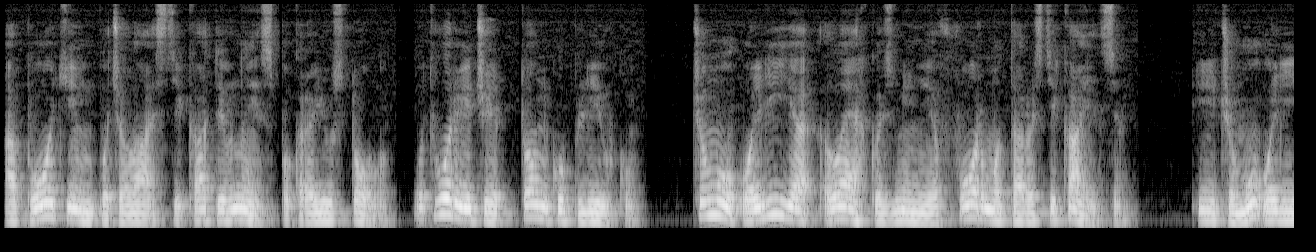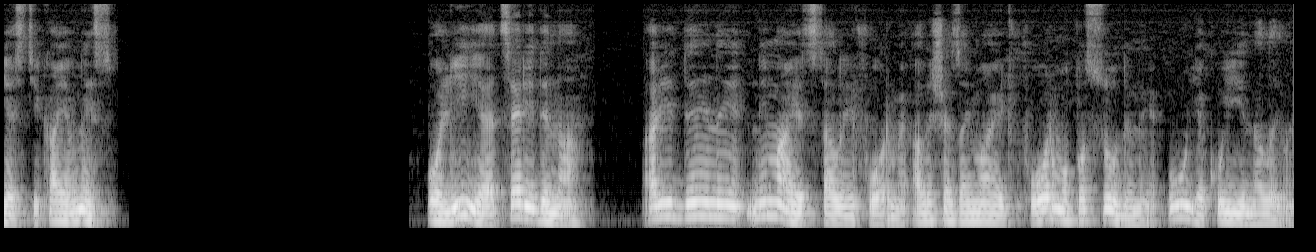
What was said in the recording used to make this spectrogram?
а потім почала стікати вниз по краю столу, утворюючи тонку плівку. Чому олія легко змінює форму та розтікається? І чому олія стікає вниз? Олія це рідина. А рідини не мають сталої форми, а лише займають форму посудини, у яку її налили.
